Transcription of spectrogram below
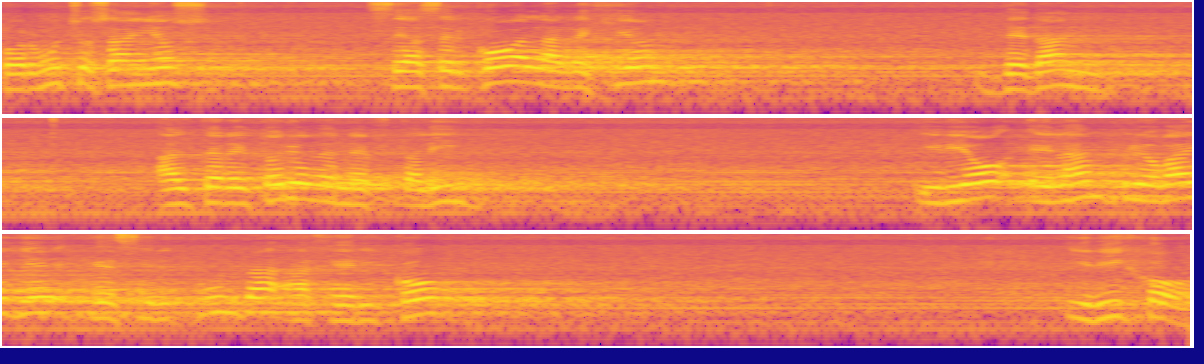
por muchos años, se acercó a la región de Dan, al territorio de Neftalí, y vio el amplio valle que circunda a Jericó, y dijo,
